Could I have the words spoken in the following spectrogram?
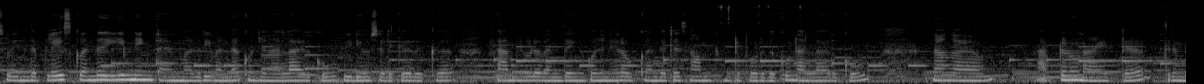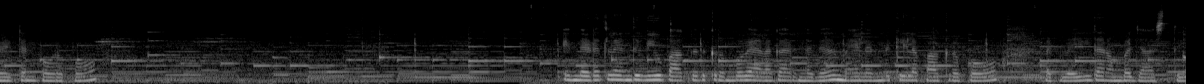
ஸோ இந்த பிளேஸ்க்கு வந்து ஈவினிங் டைம் மாதிரி வந்தால் கொஞ்சம் நல்லா இருக்கும். வீடியோஸ் எடுக்கிறதுக்கு ஃபேமிலியோடு வந்து இங்கே கொஞ்சம் நேரம் உட்காந்துட்டு சாமி கும்பிட்டு போகிறதுக்கும் நல்லாயிருக்கும் நாங்கள் ஆஃப்டர்நூன் ஆகிட்டு திரும்ப ரிட்டன் போகிறப்போ இந்த இடத்துல இருந்து வியூ பார்க்குறதுக்கு ரொம்பவே அழகாக இருந்தது. மேலேருந்து கீழே பார்க்குறப்போ பட் வெயில் தான் ரொம்ப ஜாஸ்தி.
